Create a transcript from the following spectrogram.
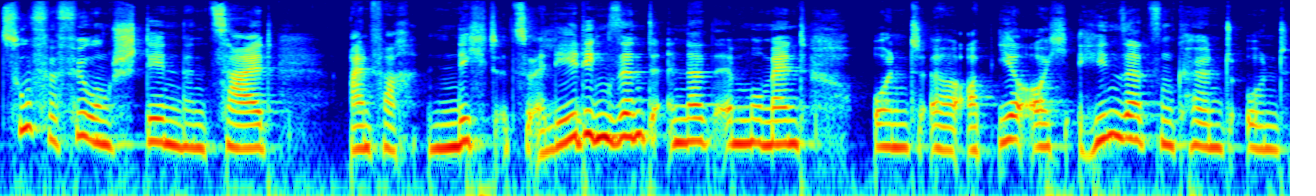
zur Verfügung stehenden Zeit einfach nicht zu erledigen sind der, im Moment und äh, ob ihr euch hinsetzen könnt und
